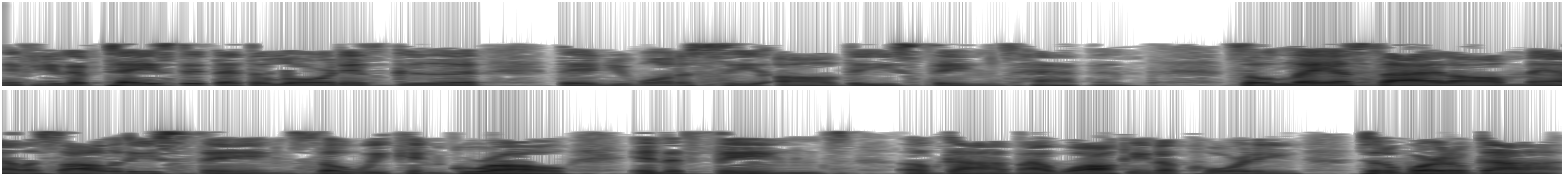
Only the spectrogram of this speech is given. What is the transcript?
If you have tasted that the Lord is good, then you want to see all these things happen. So lay aside all malice, all of these things so we can grow in the things of God by walking according to the Word of God.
